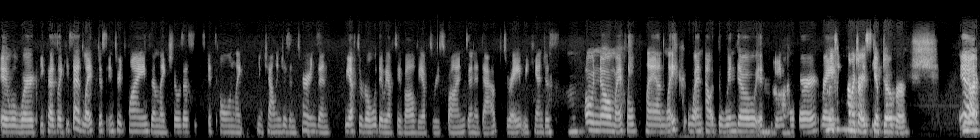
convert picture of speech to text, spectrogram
it will work because, like you said, life just intertwines and like shows us its, its own like challenges and turns, and we have to roll with it. We have to evolve. We have to respond and adapt, right? We can't just Mm-hmm. oh no, my whole plan like went out the window. It's game mm-hmm. over, Let me right? tell you how much I skipped over. You know Yeah, what I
